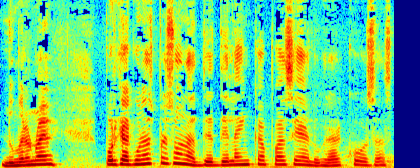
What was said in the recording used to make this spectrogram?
Número 9. Porque algunas personas desde la incapacidad de lograr cosas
